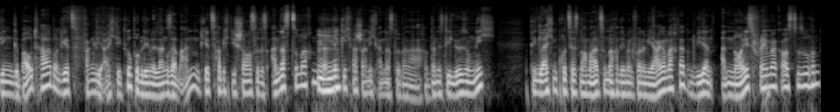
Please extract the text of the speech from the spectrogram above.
Ding gebaut habe und jetzt fangen die Architekturprobleme langsam an und jetzt habe ich die Chance, das anders zu machen, dann Mhm. denke ich wahrscheinlich anders drüber nach. Und dann ist die Lösung nicht, den gleichen Prozess nochmal zu machen, den man vor einem Jahr gemacht hat und wieder ein, ein neues Framework auszusuchen,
